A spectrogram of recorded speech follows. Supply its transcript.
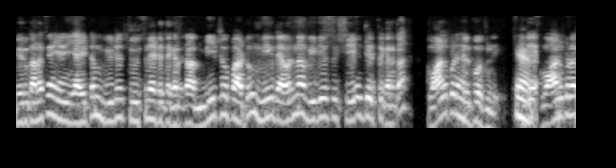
మీరు కనుక ఈ ఐటమ్ వీడియోస్ చూసినట్టయితే కనుక మీతో పాటు మీరు ఎవరైనా వీడియోస్ షేర్ చేస్తే కనుక వాళ్ళు కూడా హెల్ప్ అవుతుంది. అంటే వాళ్ళు కూడా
